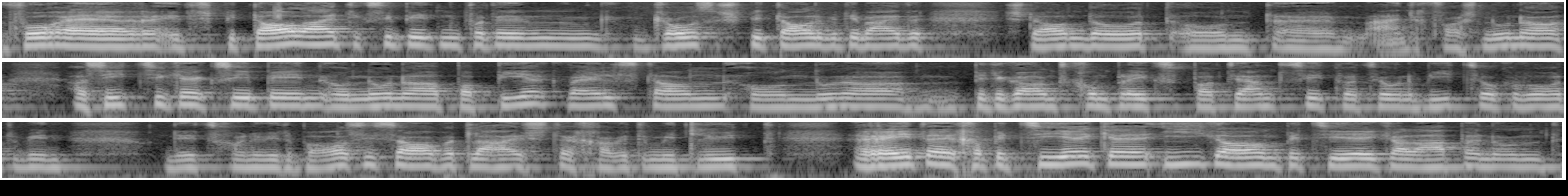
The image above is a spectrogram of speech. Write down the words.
vorher in der Spitalleitung war von dem grossen Spital über die beiden Standorte und äh, eigentlich fast nur noch an Sitzungen bin und nur noch Papier gewälzt habe und nur noch bei den ganz komplexen Patientensituationen beizogen worden bin. Und jetzt kann ich wieder Basisarbeit leisten, ich kann wieder mit Leuten reden, ich kann Beziehungen eingehen, Beziehungen leben und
